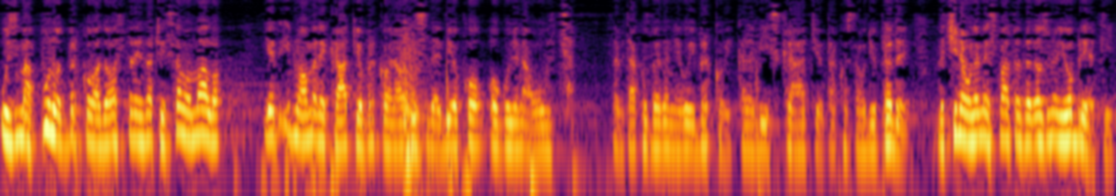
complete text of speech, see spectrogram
uzima puno od brkova da ostane, znači samo malo, jer Ibn Omer je kratio brkove, navodi se da je bio ko oguljena ulica, da bi tako izgledali njegovi brkovi, kada bi ih skratio, tako se navodi u predaju. Većina u Leme smatra da je dozvoljeno i obrijati,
